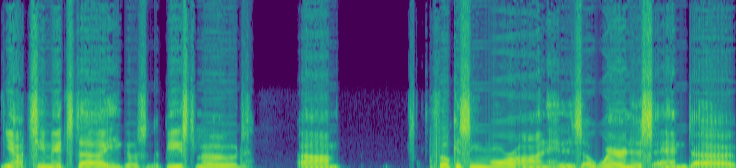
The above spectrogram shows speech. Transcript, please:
you know teammates die, he goes into beast mode. Um, focusing more on his awareness and uh,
